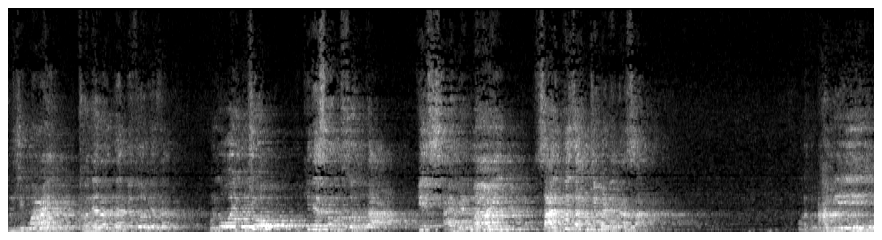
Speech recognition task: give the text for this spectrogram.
तुजी माय झोल्यानंतर भितर घेता उनको वो एक कितें सांगूंक सोदता की सायबीण माय सारकी आमची कडेन आसा पूण आमी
